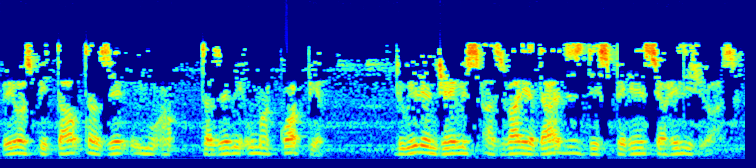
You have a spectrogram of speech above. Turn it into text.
veio ao hospital trazer-me uma, trazer uma cópia de William James As Variedades de Experiência Religiosa.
